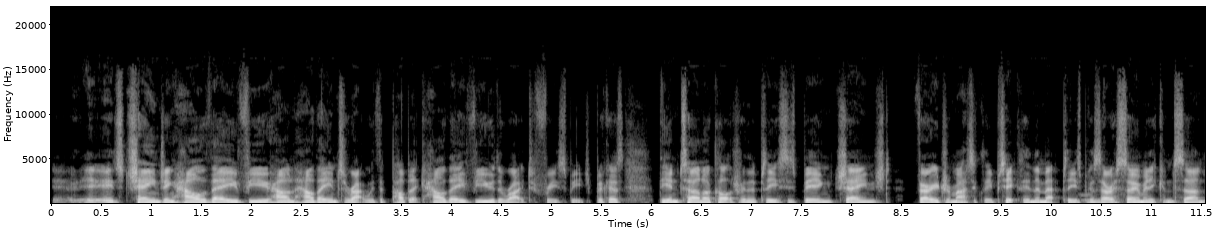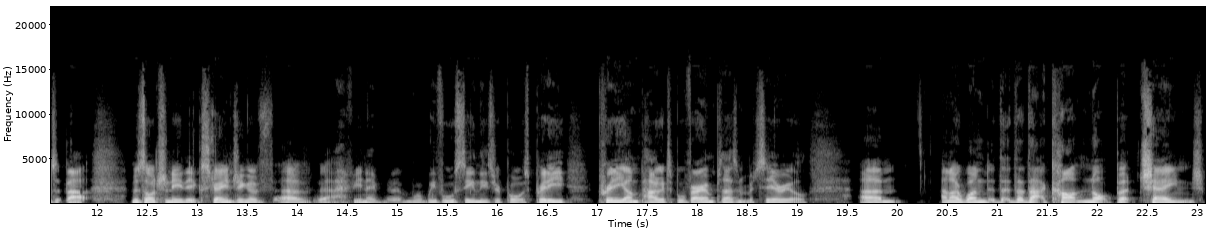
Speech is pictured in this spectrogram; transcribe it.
it's changing how they view how how they interact with the public, how they view the right to free speech, because the internal culture in the police is being changed very dramatically, particularly in the Met Police, because there are so many concerns about misogyny, the exchanging of, of uh, you know, we've all seen these reports, pretty, pretty unpalatable, very unpleasant material. Um, and I wonder that that can't not but change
